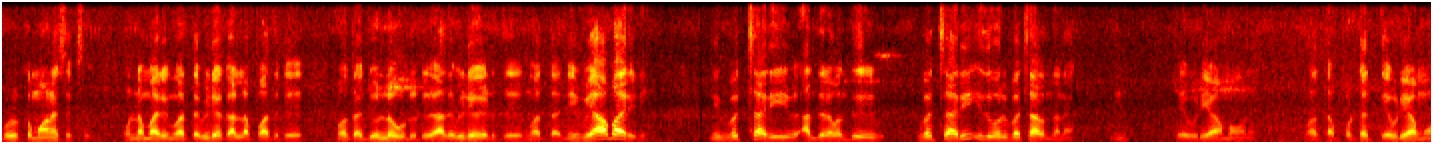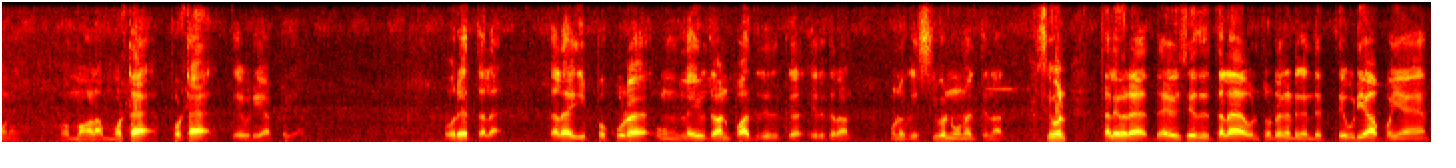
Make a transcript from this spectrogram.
ஒழுக்கமான செக்ஸு உன்ன மாதிரி மற்ற வீடியோ காலில் பார்த்துட்டு மொத்த ஜொல்லை விட்டுட்டு அதை வீடியோ எடுத்து மொத்த நீ வியாபாரி நீ. நீ விபச்சாரி அதில் வந்து விபச்சாரி இது ஒரு விபச்சாரம் தானே? ம்? தேவடியா மோனு மொத்த பொட்டை தேவடியா மோனு மொம்மாளா மொட்டை பொட்டை தேவடியா அப்பையா. ஒரே தலை. தலை இப்போ கூட உன் லைவ் தான் பார்த்துட்டு இருக்க இருக்கிறான். உனக்கு சிவன் உணர்த்தினார் சிவன் தலைவரை தயவு செய்து தலை ஒன்று சொல்கிறேன் கேட்டுங்க. இந்த தெவடியா பையன்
